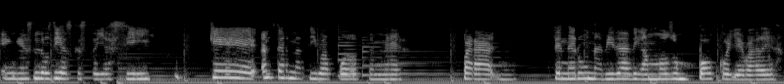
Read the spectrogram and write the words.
en los días que estoy así, qué alternativa puedo tener para tener una vida, digamos, un poco llevadera.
